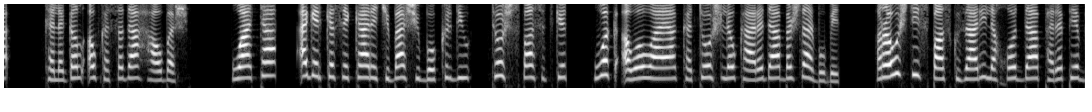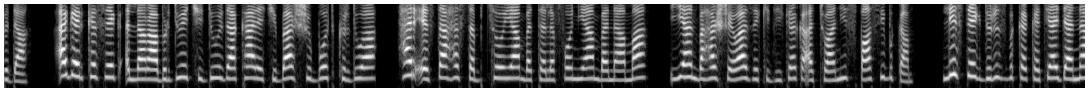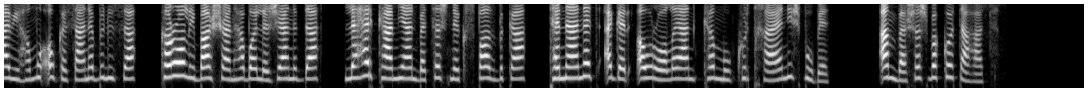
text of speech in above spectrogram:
کە لە گەڵ ئەو کەسەدا هاوبەش واتە ئەگەر کەسێک کارێکی باشی بۆ کردی و تۆش سوپاست کرد وەک ئەوە وایە کە تۆش لەو کارەدا بەشدار بووبیت ڕەوشتی سوپاسگوزاری لە خۆتدا پەرە پێ بدە ئەگەر کەسێک لە ڕابردووێکی دووردا کارێکی باشی بۆت کردووە هەر ئێستا هەستە بچۆ یان بە تەلەفۆن یان بە نامە یان بە هەر شێوازێکی دیکە کە ئەتوانی سوپاسی بکە. لیستێک دروست بکە کە تیایدا ناوی هەموو ئەو کەسانە بنووسە کە ڕۆڵی باشیان هەبوە لە ژیانتدا لە هەر کامیان بە چەشنێک سوپاس بکە تەنانەت ئەگەر ئەو ڕۆڵەیان کەم و کورت خایەنیش بووبێت. ئەم بەشەش بە کۆتا هات.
